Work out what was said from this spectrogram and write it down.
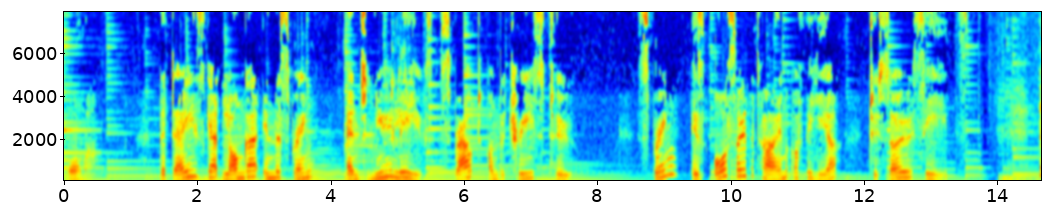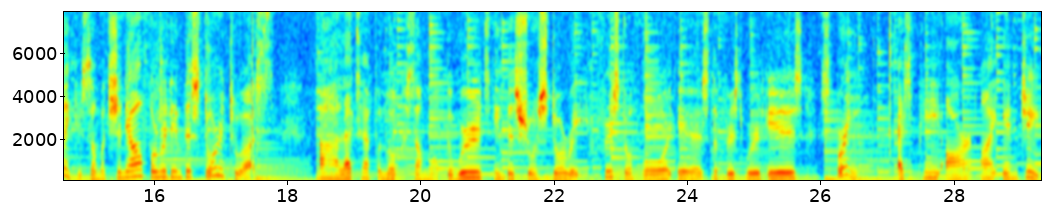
warmer. The days get longer in the spring and new leaves sprout on the trees too. Spring is also the time of the year to sow seeds. Thank you so much, Chanel, for reading this story to us. Ah, let's have a look some of the words in this short story. First of all, is the first word is spring S P R I N G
